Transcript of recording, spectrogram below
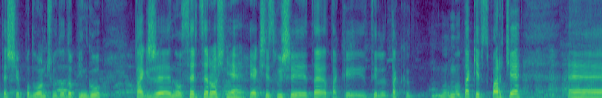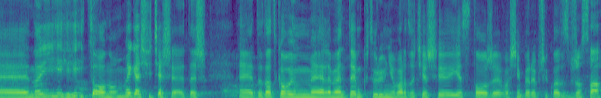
też się podłączył do dopingu. Także no, serce rośnie, jak się słyszy ta, tak, tyle, tak, no, no, takie wsparcie. E, no i, i co, no mega się cieszę. Też dodatkowym elementem, który mnie bardzo cieszy jest to, że właśnie biorę przykład z Wrzosa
